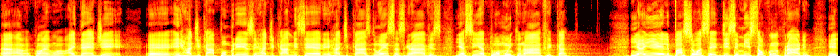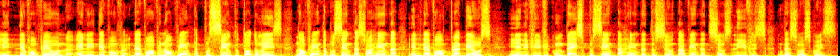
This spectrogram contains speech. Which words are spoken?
ah, com a, a, ideia de eh, erradicar a pobreza, erradicar a miséria, erradicar as doenças graves, e assim atua muito na África. E aí ele passou a ser dizimista ao contrário. Ele devolveu, ele devolve, devolve 90% todo mês, 90% da sua renda ele devolve para Deus e ele vive com 10% da renda do seu, da venda dos seus livros e das suas coisas.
